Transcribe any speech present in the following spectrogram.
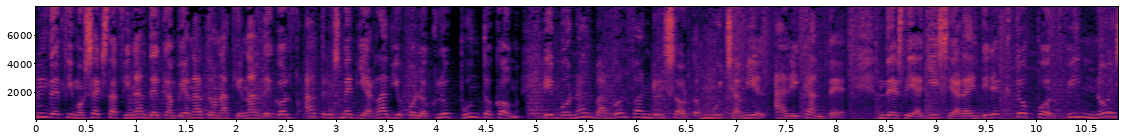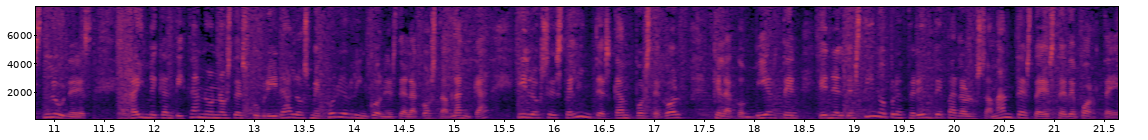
Decimosexta final del Campeonato Nacional de Golf A3 Media Radio Polo Club.com en Bonalba Golf and Resort, Muchamiel, Alicante. Desde allí se hará en directo Por fin no es lunes. Jaime Cantizano nos descubrirá los mejores rincones de la Costa Blanca y los excelentes campos de golf que la convierten en el destino preferente para los amantes de este deporte.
